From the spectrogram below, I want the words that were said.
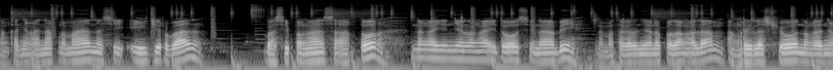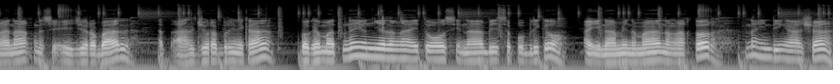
ng kanyang anak naman na si AJ Rabal. Base pa nga sa aktor na ngayon niya lang nga ito sinabi na matagal niya na palang alam ang relasyon ng kanyang anak na si AJ Rabal at Aljo Rabrinica. Bagamat ngayon niya lang nga ito sinabi sa publiko ay inamin naman ng aktor na hindi nga siya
